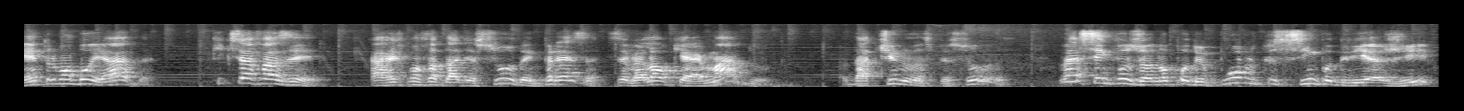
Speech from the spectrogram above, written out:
entra uma boiada. O que, que você vai fazer? A responsabilidade é sua, da empresa? Você vai lá, o que? É armado? Dar tiro nas pessoas? Não é assim que funciona. O poder público sim poderia agir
